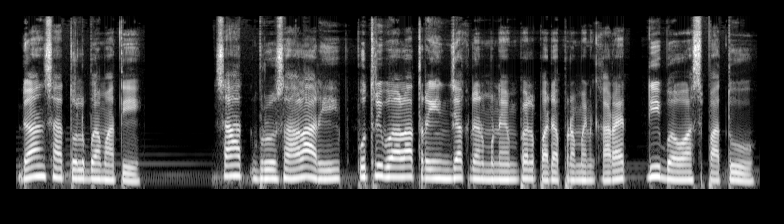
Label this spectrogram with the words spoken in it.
Dan satu lebah mati. Saat berusaha lari, Putri Bala terinjak dan menempel pada permen karet di bawah sepatu.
